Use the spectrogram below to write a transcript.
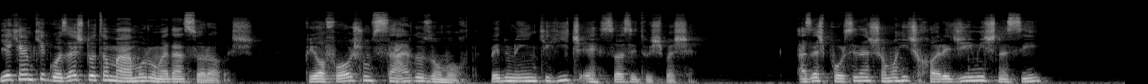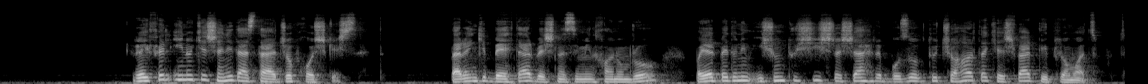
یکم که گذشت دوتا معمور اومدن سراغش. قیافه هاشون سرد و زمخت بدون اینکه هیچ احساسی توش باشه. ازش پرسیدن شما هیچ خارجی می‌شناسی؟ ریفل اینو که شنید از تعجب خشکش زد. برای اینکه بهتر بشناسیم این خانم رو باید بدونیم ایشون تو 6 تا شهر بزرگ تو چهار تا کشور دیپلمات بود.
